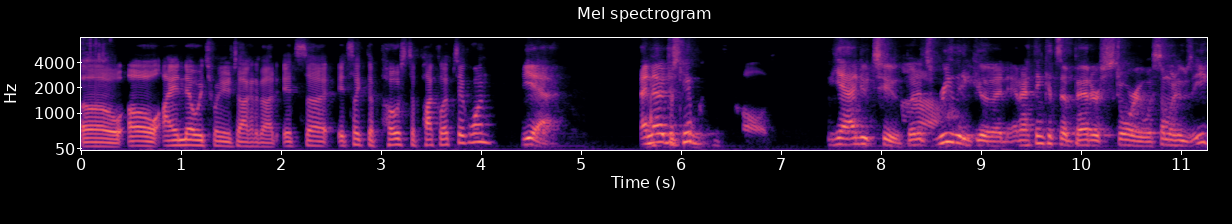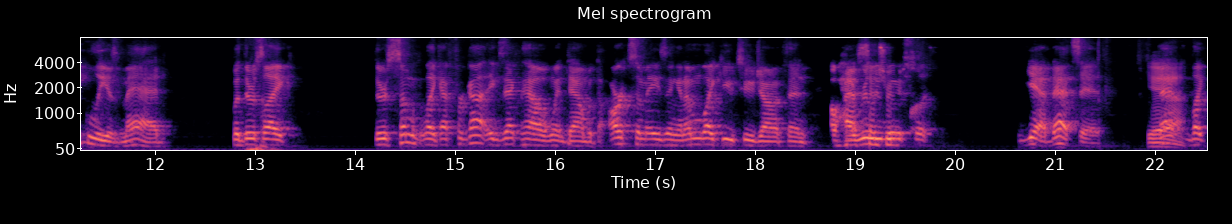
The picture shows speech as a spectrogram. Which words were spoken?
oh oh, I know which one you're talking about. It's uh, it's like the post-apocalyptic one. yeah. And I just forget what it's called. yeah, I do too. But it's Ah. really good, and I think it's a better story with someone who's equally as mad. But there's like there's some like I forgot exactly how it went down, but the art's amazing, and I'm like you too, Jonathan. Oh, I really century. wish. Like, yeah, that's it. yeah, that, like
